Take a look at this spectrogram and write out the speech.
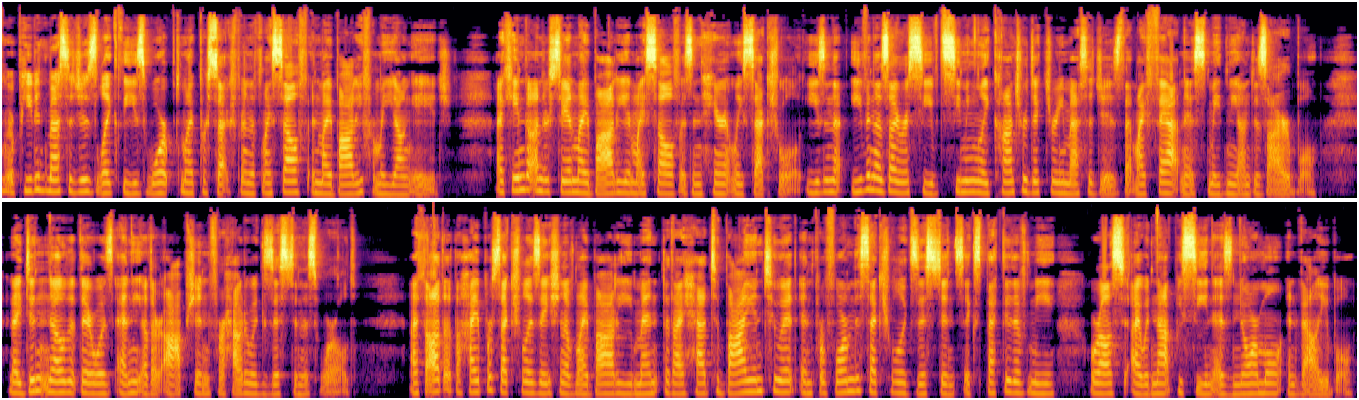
Repeated messages like these warped my perception of myself and my body from a young age. I came to understand my body and myself as inherently sexual, even, as I received seemingly contradictory messages that my fatness made me undesirable, and I didn't know that there was any other option for how to exist in this world. I thought that the hypersexualization of my body meant that I had to buy into it and perform the sexual existence expected of me, or else I would not be seen as normal and valuable.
